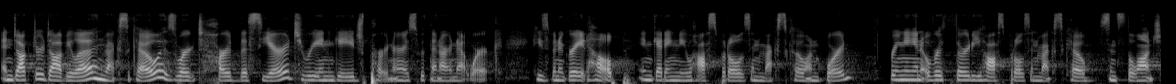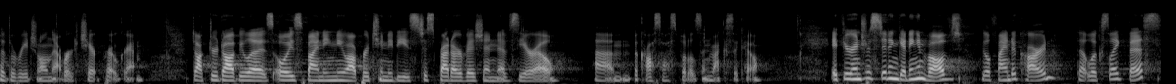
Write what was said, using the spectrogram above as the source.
And Dr. Davila in Mexico has worked hard this year to re-engage partners within our network. He's been a great help in getting new hospitals in Mexico on board bringing in over 30 hospitals in Mexico since the launch of the Regional Network Chair program. Dr. Davila is always finding new opportunities to spread our vision of zero um, across hospitals in Mexico. If you're interested in getting involved, you'll find a card that looks like this,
